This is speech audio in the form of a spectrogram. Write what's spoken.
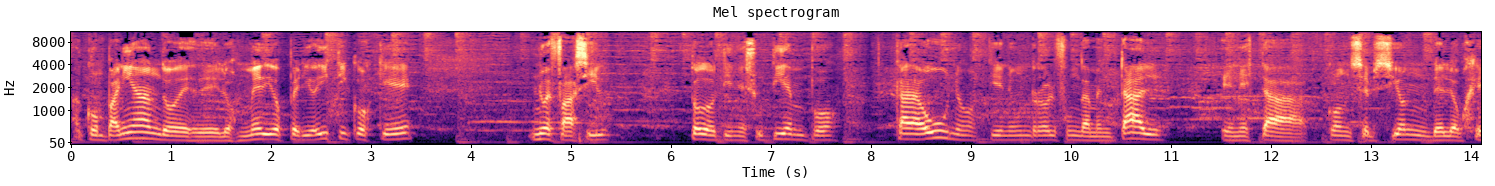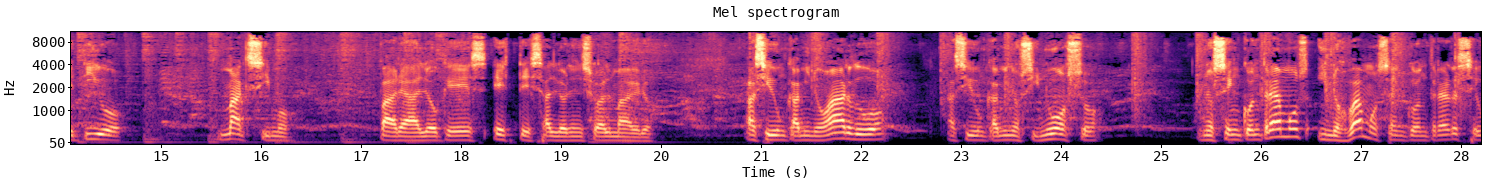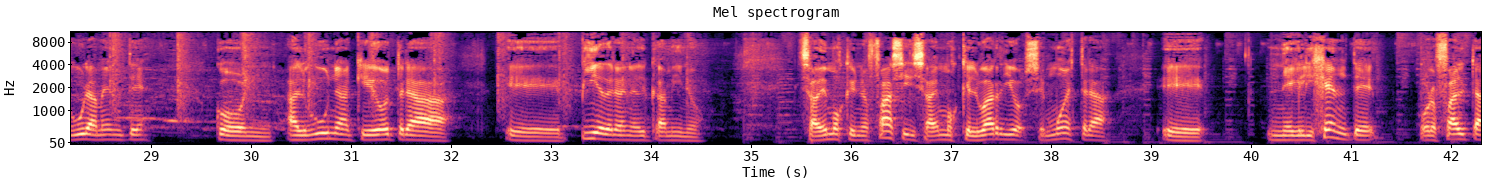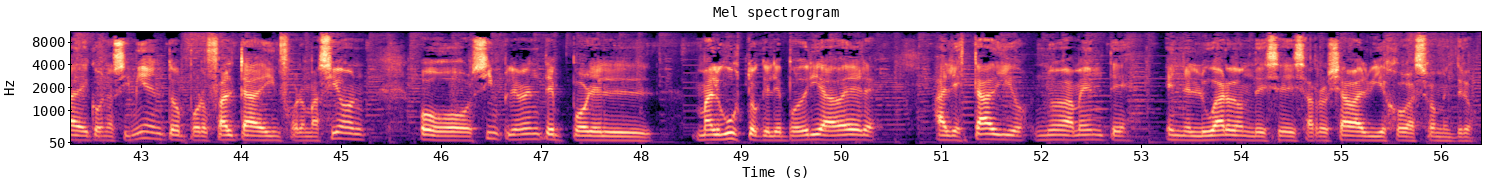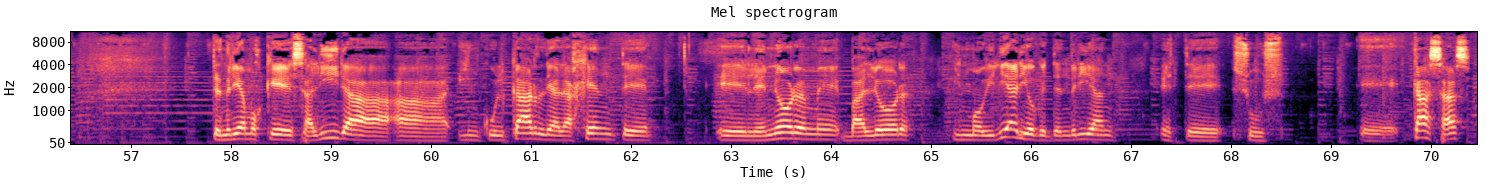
acompañando desde los medios periodísticos que no es fácil, todo tiene su tiempo, cada uno tiene un rol fundamental en esta concepción del objetivo máximo para lo que es este San Lorenzo de Almagro. Ha sido un camino arduo, ha sido un camino sinuoso. Nos encontramos y nos vamos a encontrar seguramente con alguna que otra eh, piedra en el camino. Sabemos que no es fácil, sabemos que el barrio se muestra eh, negligente por falta de conocimiento, por falta de información o simplemente por el mal gusto que le podría haber al estadio nuevamente en el lugar donde se desarrollaba el viejo gasómetro. Tendríamos que salir a, inculcarle a la gente el enorme valor inmobiliario que tendrían este, sus eh, casas,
